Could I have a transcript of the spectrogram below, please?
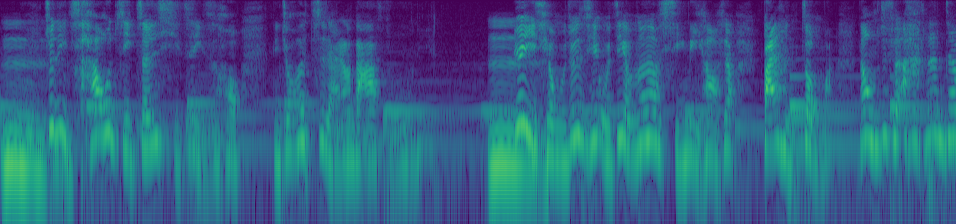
嗯，就你超级珍惜自己之后，你就会自然让大家服务你，嗯，因为以前我就是其实我记得我们那时候行李很好像搬很重嘛，然后我们就觉得啊，那人家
